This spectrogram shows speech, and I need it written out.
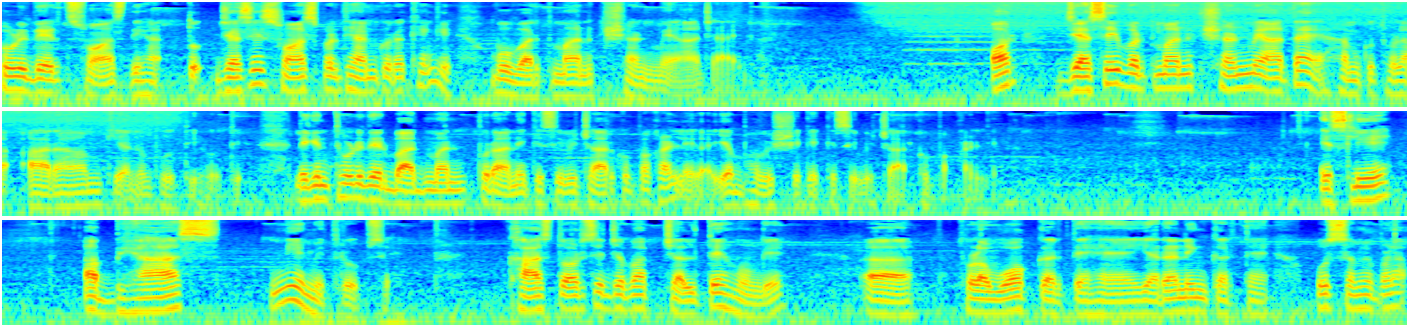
थोड़ी देर श्वास ध्यान तो जैसे श्वास पर ध्यान को रखेंगे, वो वर्तमान क्षण में आ जाएगा। और जैसे ही वर्तमान क्षण में आता है, हमको थोड़ा आराम की अनुभूति होती है। लेकिन थोड़ी देर बाद मन पुराने किसी विचार को पकड़ लेगा या भविष्य के किसी विचार को पकड़ लेगा। इसलिए अभ्यास नियमित रूप से खास तौर से जब आप चलते होंगे थोड़ा वॉक करते हैं या रनिंग करते हैं, उस समय बड़ा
